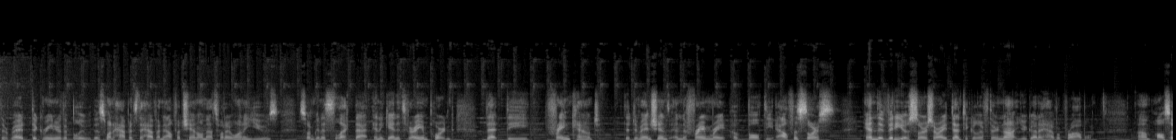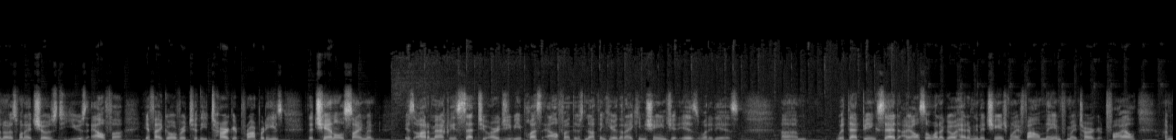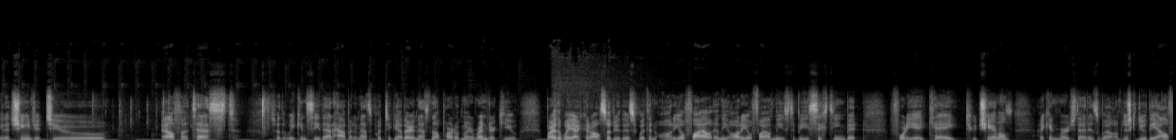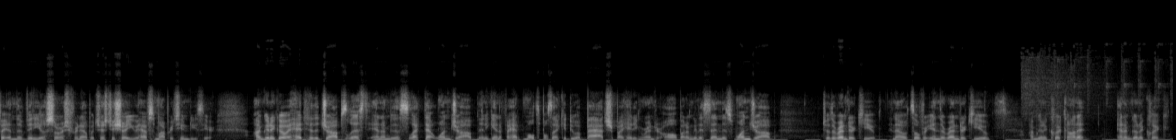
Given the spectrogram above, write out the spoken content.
the red, the green, or the blue. This one happens to have an alpha channel and that's what I want to use. So I'm going to select that. And again, it's very important that the frame count, the dimensions, and the frame rate of both the alpha source and the video source are identical. If they're not, you're going to have a problem. Um, also notice when I chose to use alpha, if I go over to the target properties, the channel assignment is automatically set to RGB plus alpha. There's nothing here that I can change. It is what it is. Um, with that being said, I also want to go ahead, I'm going to change my file name for my target file. I'm going to change it to alpha test so that we can see that happen. And that's put together and that's not part of my render queue. By the way, I could also do this with an audio file and the audio file needs to be 16-bit 48K, two channels. I can merge that as well. I'm just going to do the alpha and the video source for now, but just to show you, have some opportunities here. I'm going to go ahead to the jobs list and I'm going to select that one job. And again, if I had multiples, I could do a batch by hitting render all, but I'm going to send this one job to the render queue. And now it's over in the render queue. I'm going to click on it and I'm going to click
